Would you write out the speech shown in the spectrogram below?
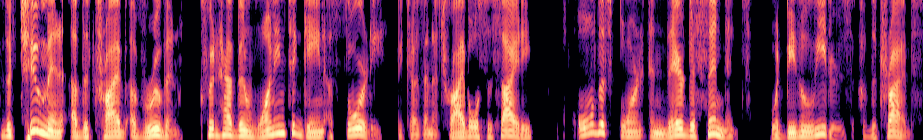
The two men of the tribe of Reuben could have been wanting to gain authority because in a tribal society, the oldest born and their descendants would be the leaders of the tribes.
